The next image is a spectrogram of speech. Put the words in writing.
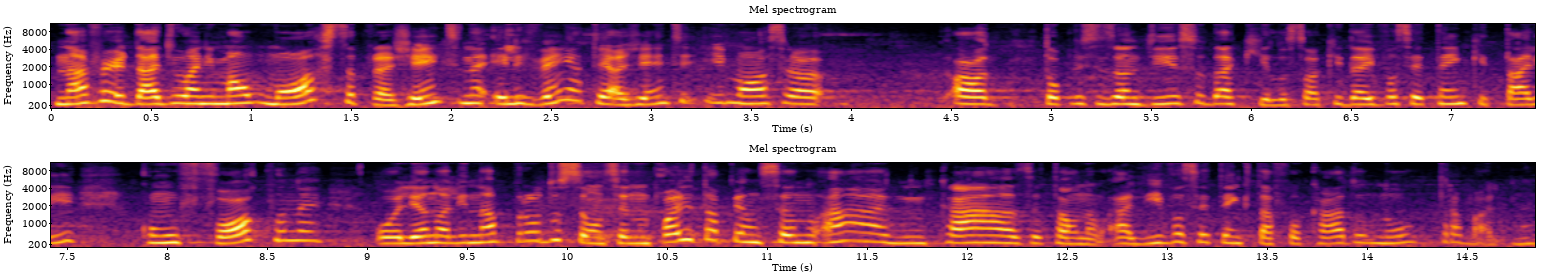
Na verdade, o animal mostra para a gente, né? Ele vem até a gente e mostra estou precisando disso, daquilo. Só que daí você tem que estar tá ali com o foco, né, olhando ali na produção. Você não pode estar tá pensando, ah, em casa e tal, não. Ali você tem que estar tá focado no trabalho, né?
